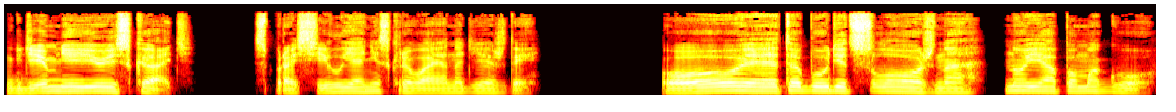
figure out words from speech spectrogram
«Где мне ее искать?» — спросил я, не скрывая надежды. «О, это будет сложно, но я помогу».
